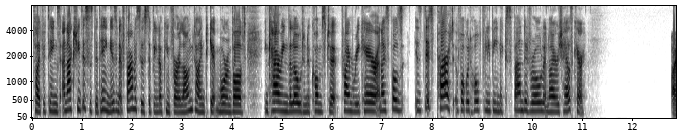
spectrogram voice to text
type of things. And actually, this is the thing, isn't it? Pharmacists have been looking for a long time to get more involved in carrying the load when it comes to primary care, and I suppose is this part of what would hopefully be an expanded role in Irish healthcare? I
